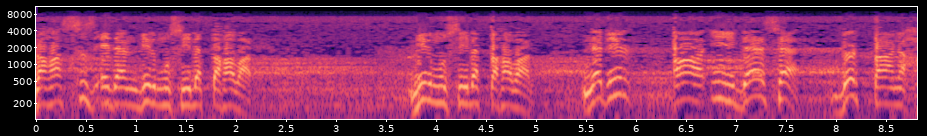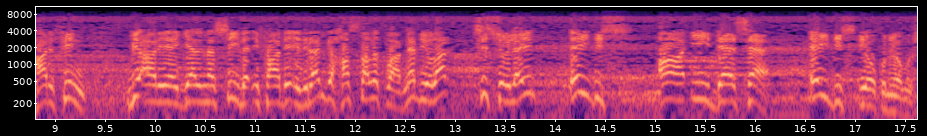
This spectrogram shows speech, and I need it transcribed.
rahatsız eden bir musibet daha var. Bir musibet daha var. Nedir? A, I, D, S dört tane harfin bir araya gelmesiyle ifade edilen bir hastalık var. Ne diyorlar? Siz söyleyin. AIDS. AIDS, AIDS diye okunuyormuş.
